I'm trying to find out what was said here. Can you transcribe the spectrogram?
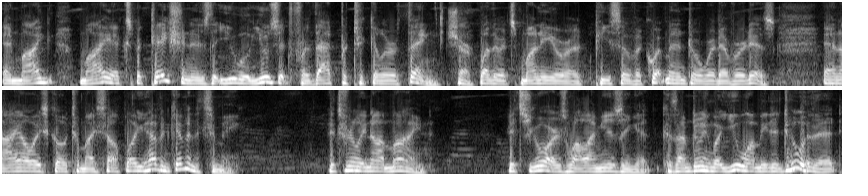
and my my expectation is that you will use it for that particular thing. Sure. Whether it's money or a piece of equipment or whatever it is." And I always go to myself, "Well, you haven't given it to me. It's really not mine. It's yours while I'm using it because I'm doing what you want me to do with it."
